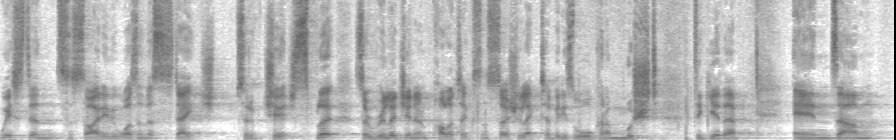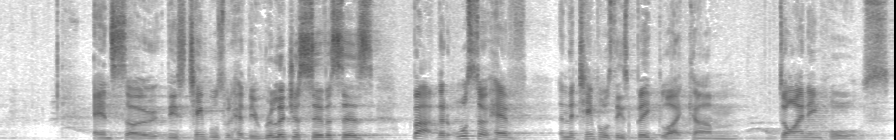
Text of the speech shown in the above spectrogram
Western society, there wasn't a state sort of church split, so religion and politics and social activities were all kind of mushed together. And, um, and so these temples would have their religious services, but they'd also have in the temples these big, like, um, dining halls.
